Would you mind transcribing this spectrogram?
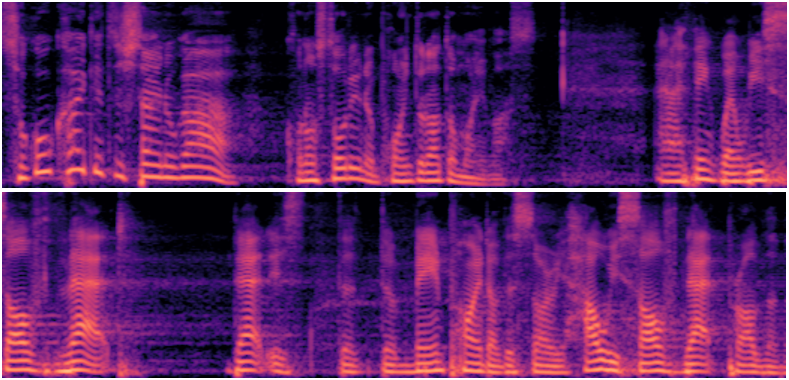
そこを解決したいのがこのストーリーのポイントだと思います And I think when we solve that, that is the, the main point of the story, how we solve that problem.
